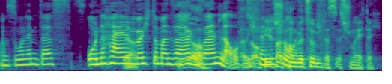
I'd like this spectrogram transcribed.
Und so nimmt das Unheil, ja. möchte man sagen, ja. seinen Lauf. Also ich auf jeden Fall schon. kommen wir zum, das ist schon richtig.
